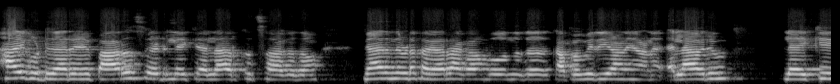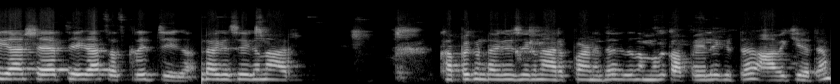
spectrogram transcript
ഹായ് കൂട്ടുകാരെ പാറൂസ് വേഡിലേക്ക് എല്ലാവർക്കും സ്വാഗതം. ഞാൻ ഇന്നിവിടെ തയ്യാറാക്കാൻ പോകുന്നത് കപ്പ ബിരിയാണിയാണ്. എല്ലാവരും ലൈക്ക് ചെയ്യുക ഷെയർ ചെയ്യുക സബ്സ്ക്രൈബ് ചെയ്യുക. ഉണ്ടാക്കി വെച്ചേക്കുന്ന അര കപ്പയ്ക്ക് ഉണ്ടാക്കി വെച്ചേക്കുന്ന അരപ്പാണിത്. ഇത് നമുക്ക് കപ്പയിലേക്ക് ഇട്ട് ആവിക്ക് കയറ്റാം.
